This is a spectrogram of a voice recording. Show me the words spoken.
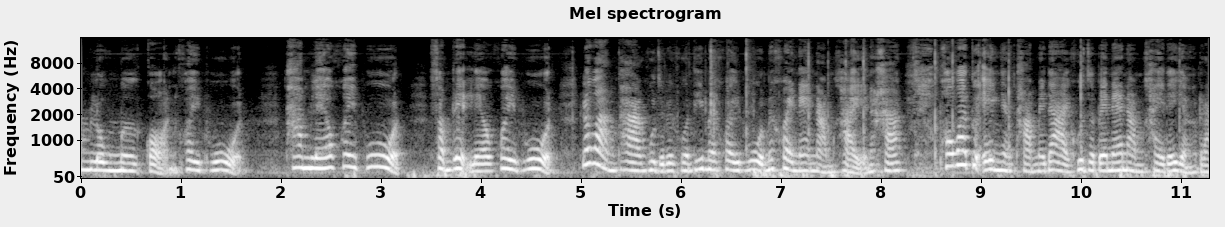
ำลงมือก่อนค่อยพูดทำแล้วค่อยพูด สำเร็จแล้วค่อยพูด ระหว่างทางคุณจะเป็นคนที่ไม่ค่อยพูด ไม่ค่อยแนะนำใครนะคะ เพราะว่าตัวเองยังทำไม่ได้ คุณจะไปแนะนำใครได้อย่างไร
